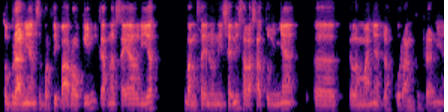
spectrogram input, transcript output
keberanian seperti Pak Rocky ini? Karena saya lihat bangsa Indonesia ini salah satunya uh, kelemahannya adalah kurang keberanian.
